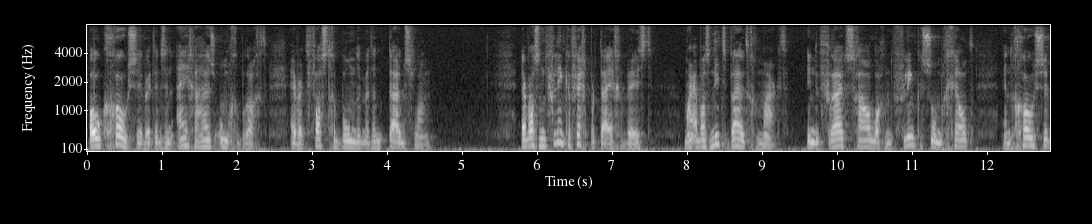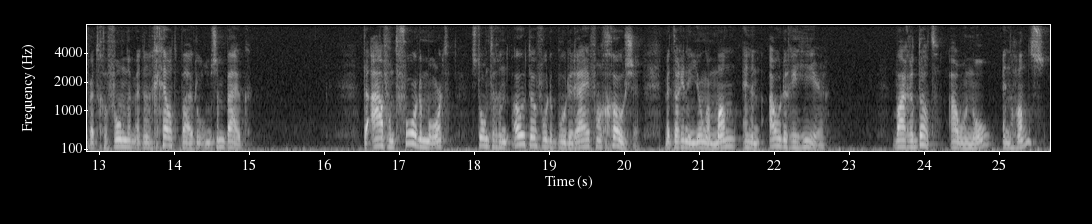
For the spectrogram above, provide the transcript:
Ook Goosen werd in zijn eigen huis omgebracht. Hij werd vastgebonden met een tuinslang. Er was een flinke vechtpartij geweest, maar er was niets buitgemaakt. In de fruitschaal lag een flinke som geld en Goosen werd gevonden met een geldbuidel om zijn buik. De avond voor de moord stond er een auto voor de boerderij van Goosen, met daarin een jonge man en een oudere heer. Waren dat oude Nol en Hans?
